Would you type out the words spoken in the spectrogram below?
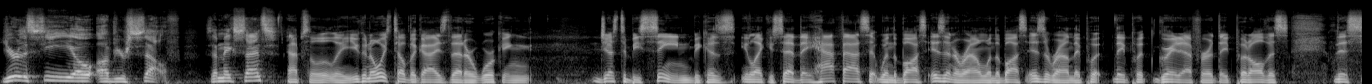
you're the CEO of yourself. Does that make sense? Absolutely. You can always tell the guys that are working just to be seen because like you said they half-ass it when the boss isn't around when the boss is around they put they put great effort they put all this this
